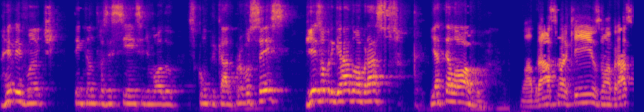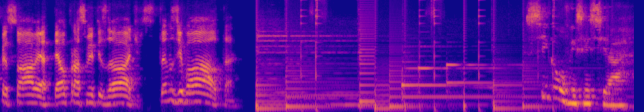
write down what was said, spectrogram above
relevante, tentando trazer ciência de modo descomplicado para vocês. Geis, obrigado, um abraço e até logo. Um abraço, Marquinhos. Um abraço, pessoal, e até o próximo episódio. Estamos de volta. Sigam o Vicenciar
